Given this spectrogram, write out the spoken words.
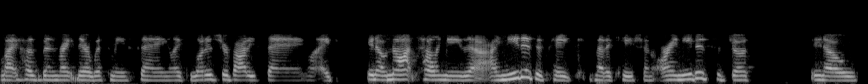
my husband right there with me saying, like, what is your body saying? Like, you know, not telling me that I needed to take medication or I needed to just, you know,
